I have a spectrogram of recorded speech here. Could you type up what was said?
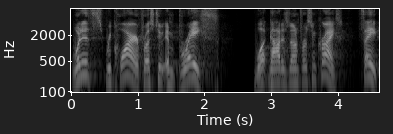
What is required for us to embrace what God has done for us in Christ? Faith.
